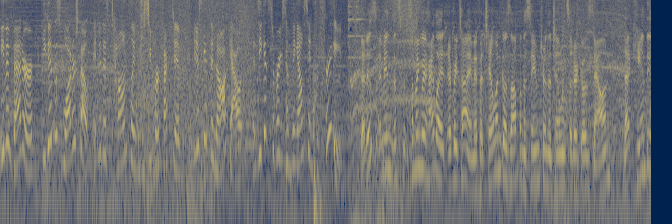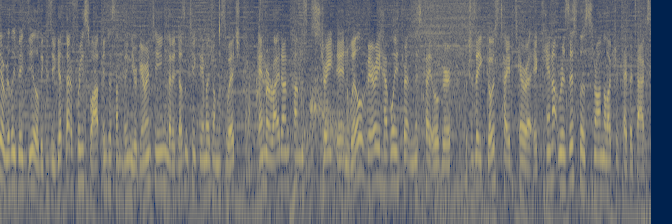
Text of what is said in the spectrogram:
Even better, you get this Water Spout into this Talonflame, which is super effective. You just get the knockout, and Zee gets to bring something else in for free. That is, I mean, that's something we highlight every time. If a Tailwind goes up on the same turn the Tailwind Setter goes down, that can be a really big deal because you get that free swap into something. You're guaranteeing that it doesn't take damage on the switch, and Miraidon comes straight in. Will very heavily threaten this Kyogre, which is a Ghost-type Tera. It cannot resist those strong Electric-type attacks.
